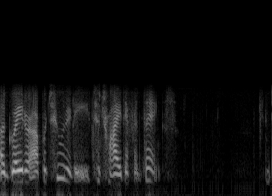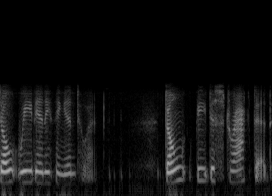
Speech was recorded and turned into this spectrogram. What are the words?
a greater opportunity to try different things. Don't read anything into it. Don't be distracted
